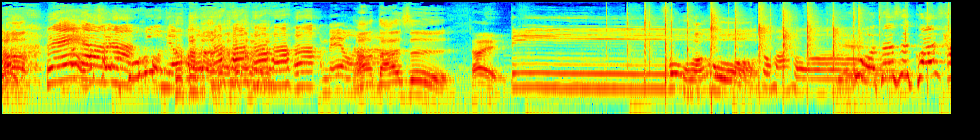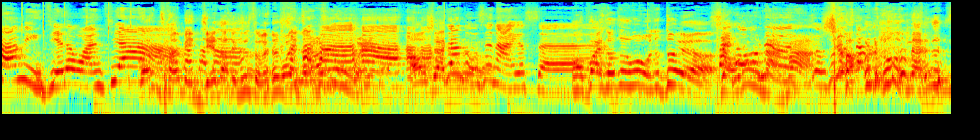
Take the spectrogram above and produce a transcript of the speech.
好，没有猜啦。出货鸟好了，没有啊。好，答案是哎，第凤凰火。凤凰火。我真是观察敏捷的玩家。观察敏捷到底是怎么样观察？入围。好，下一张图是哪一个神？哦，拜托，这个问我就对了。小鹿男嘛小个鹿男是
